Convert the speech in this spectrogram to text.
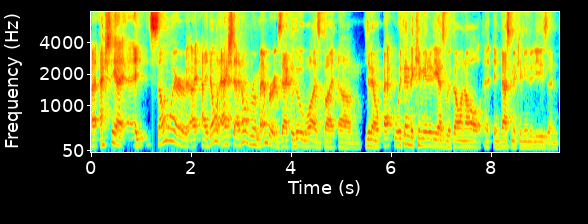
actually, I, I somewhere I, I, don't actually I don't remember exactly who it was, but um, you know, within the community, as with all in all investment communities and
